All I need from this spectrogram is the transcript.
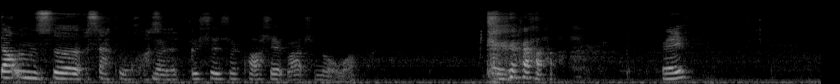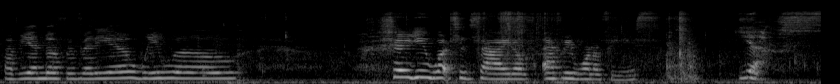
That one's the second No, classic. this is a classic. That's not one. Oh. right? At the end of the video, we will show you what's inside of every one of these. Yes.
